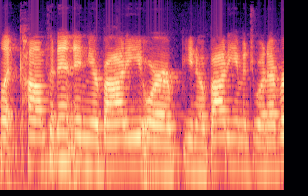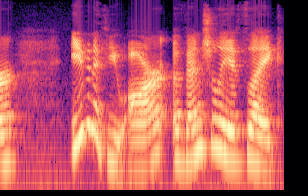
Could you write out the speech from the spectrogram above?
like confident in your body or, you know, body image, whatever, even if you are, eventually it's like,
